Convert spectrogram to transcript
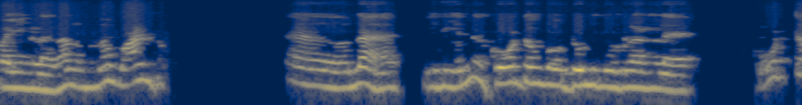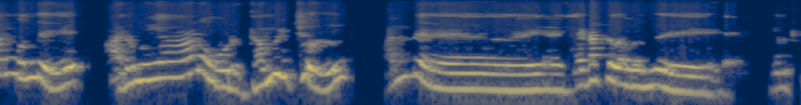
பையங்களை தான் நம்மலாம் வாழ்ந்தோம். இது என்ன கோட்டம் கோட்டம்னு சொல்றாங்களே? கோட்டம் வந்து அருமையான ஒரு தமிழ் சொல் அந்த இடத்துல வந்து இருக்கு.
